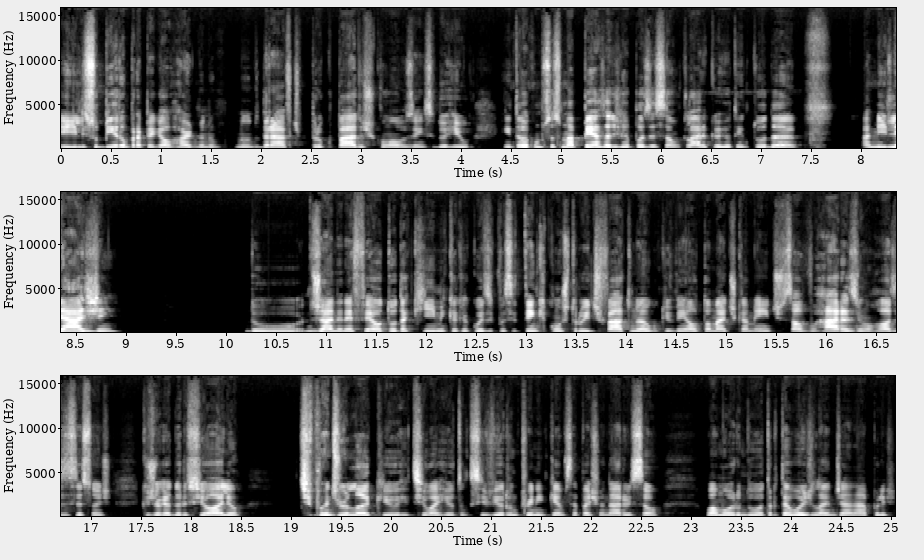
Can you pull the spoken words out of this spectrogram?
E eles subiram para pegar o Hardman no, no, draft, preocupados com a ausência do Rio. Então é como se fosse uma peça de reposição. Claro que o Rio tem toda a milhagem do já na NFL, toda a química, que é coisa que você tem que construir de fato, não é algo que vem automaticamente, salvo raras e honrosas exceções que os jogadores se olham, tipo Andrew Luck e o T.Y. Hilton, que se viram no training camp, se apaixonaram e são o amor um do outro até hoje lá em Indianápolis.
